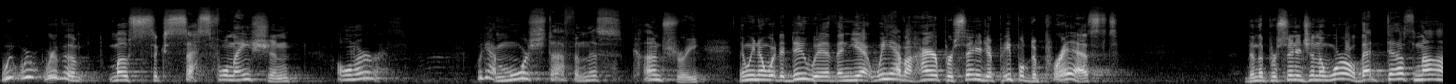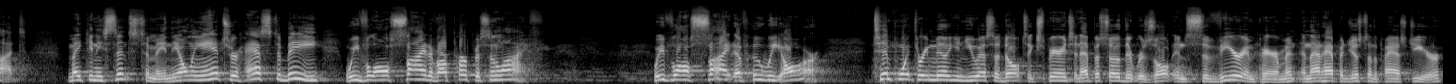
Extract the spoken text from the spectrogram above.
We're, the most successful nation on earth. We got more stuff in this country than we know what to do with, and yet we have a higher percentage of people depressed than the percentage in the world. That does not make any sense to me. And the only answer has to be we've lost sight of our purpose in life. We've lost sight of who we are. 10.3 million U.S. adults experience an episode that result in severe impairment, and that happened just in the past year.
